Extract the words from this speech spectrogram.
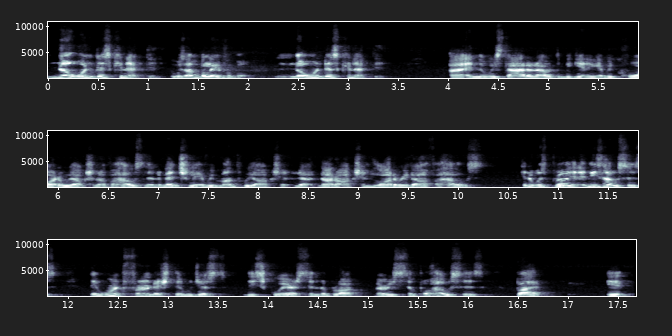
no one disconnected. It was unbelievable. No one disconnected. Uh, and then we started out at the beginning every quarter we auctioned off a house, and then eventually every month we auctioned, not auctioned, lotteried off a house. And it was brilliant. And these houses, they weren't furnished; they were just these square cinder block, very simple houses. But it,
